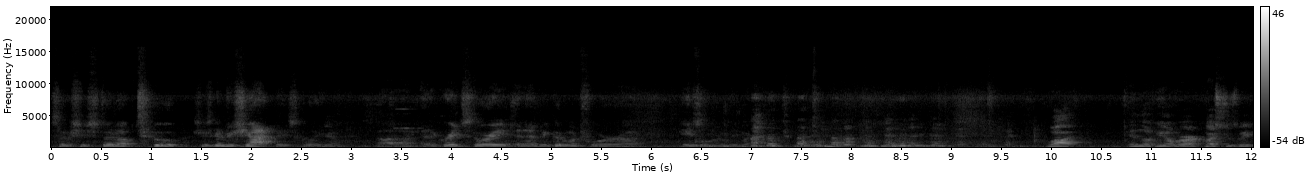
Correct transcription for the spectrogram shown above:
So she stood up to, she was gonna be shot, basically. Yeah. Uh, and a great story, and that'd be a good one for, uh, Hazel and Levi. well, in looking over our questions, we,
